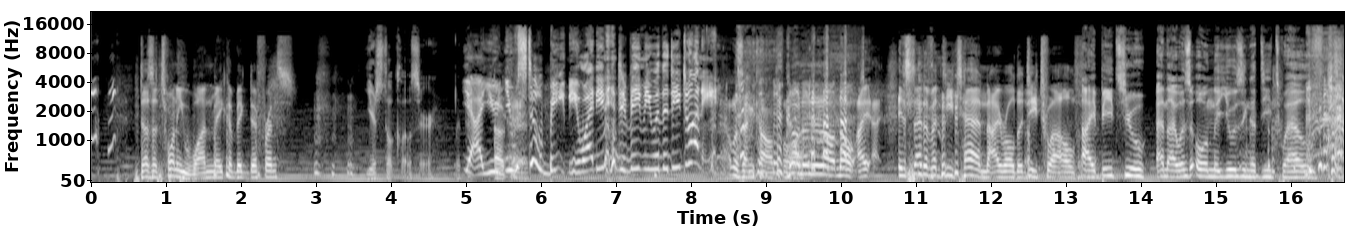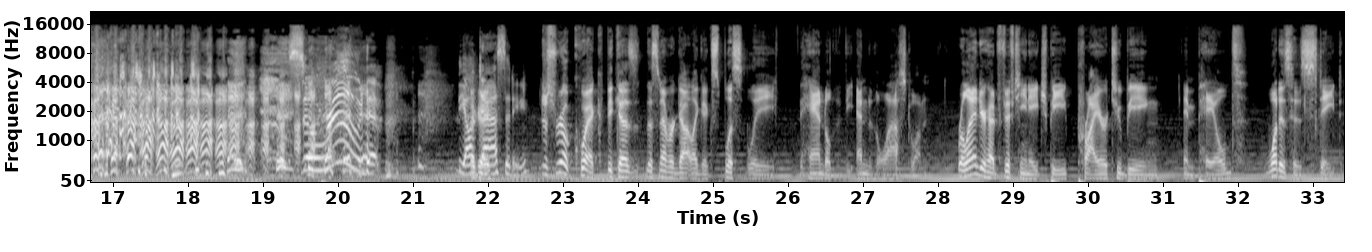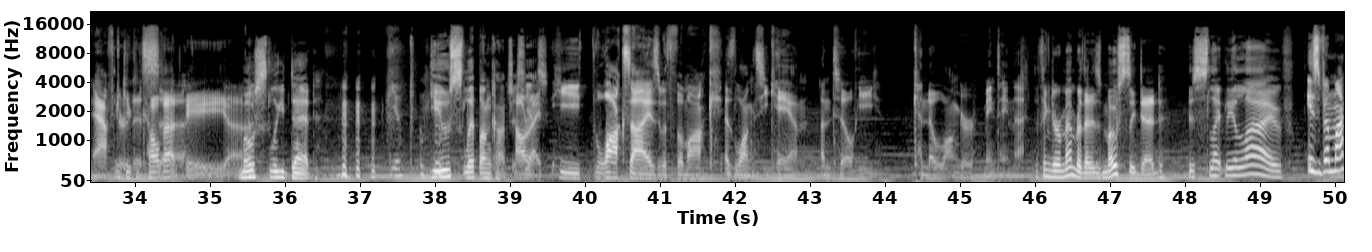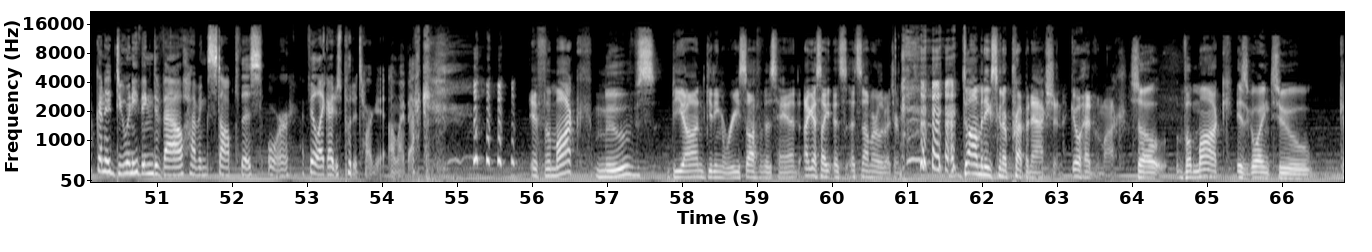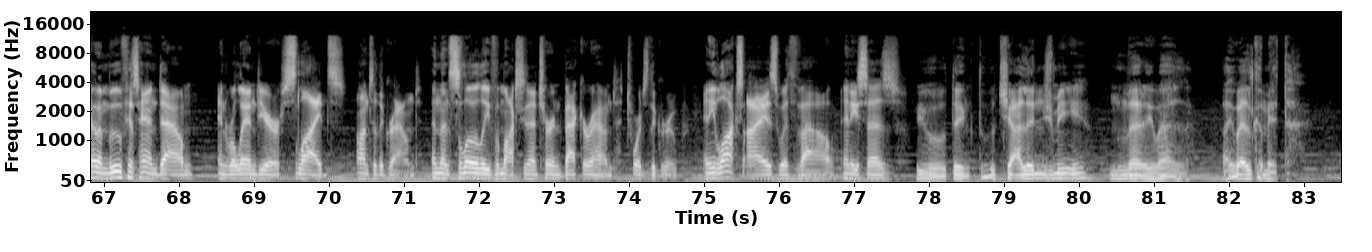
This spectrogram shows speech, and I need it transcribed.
Does a 21 make a big difference? You're still closer. With Yeah, you Okay. you still beat me. Why do you need to beat me with a D20? That was uncalled for. No, no, no, no, no. I, I instead of a D10, I rolled a D12. I beat you, and I was only using a D12. so rude. The audacity. Just real quick, because this never got like explicitly handled at the end of the last one. Rolandir had 15 HP prior to being impaled. What is his state I after think you could this? call uh, that a. Uh, Mostly dead. you slip unconscious. All yes. right. He locks eyes with Vamahk as long as he can until he can no longer maintain that. the thing to remember that is mostly dead is slightly alive. Is Vamahk gonna do anything to Val having stopped this, or I feel like I just put a target on my back? If Vamahk moves beyond getting Reese off of his hand, I guess I, it's, it's not really my turn. Dominique's going to prep an action. Go ahead, Vamahk. So Vamahk is going to kind of move his hand down, and Rolandir slides onto the ground. And then slowly, Vamahk's going to turn back around towards the group. And he locks eyes with Val, and he says, You think to challenge me? Very well. I welcome it.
